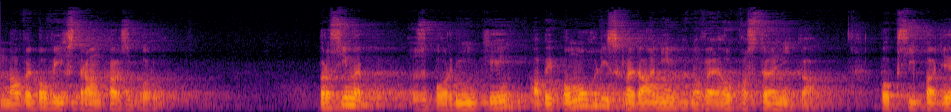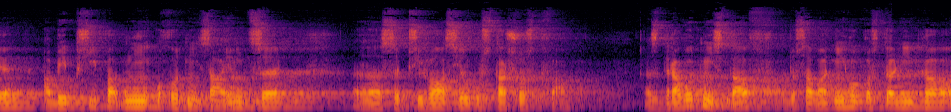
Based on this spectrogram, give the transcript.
na webových stránkách sboru. Prosíme zborníky, aby pomohli s hledáním nového kostelníka. Po případě, aby případný ochotný zájemce eh, se přihlásil u staršostva. Zdravotní stav dosavadního kostelníka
